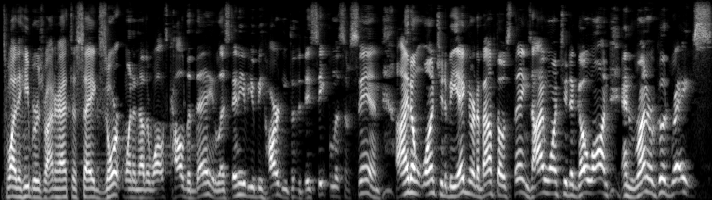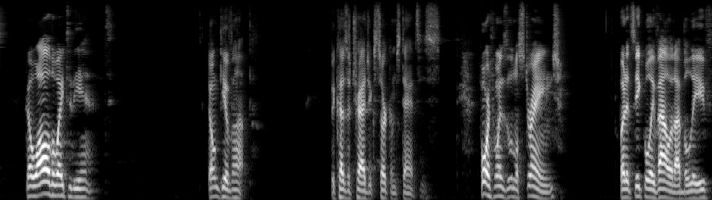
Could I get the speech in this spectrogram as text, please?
That's why the Hebrews writer had to say, Exhort one another while it's called today, lest any of you be hardened through the deceitfulness of sin. I don't want you to be ignorant about those things. I want you to go on and run a good race. Go all the way to the end. Don't give up because of tragic circumstances. Fourth one's a little strange but it's equally valid, I believe.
